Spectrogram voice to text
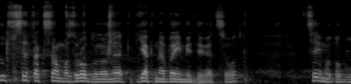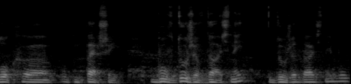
тут все так само зроблено, як на Веймі 900. Цей мотоблок е, перший був дуже вдачний. Дуже вдачний був.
